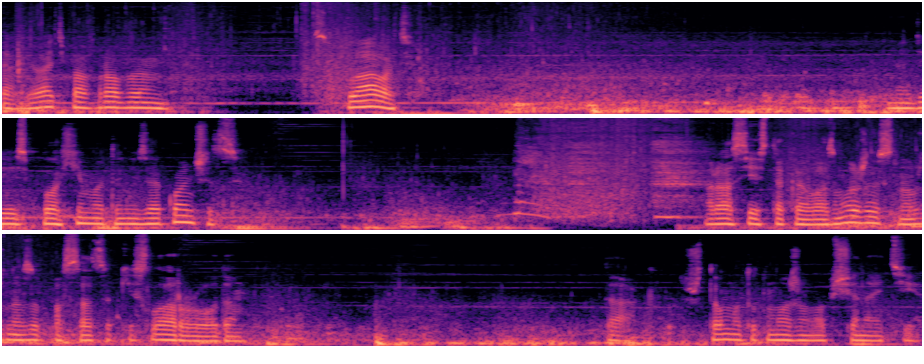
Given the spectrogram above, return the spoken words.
Так, давайте попробуем сплавать. Надеюсь, плохим это не закончится. Раз есть такая возможность, нужно запасаться кислородом. Что мы тут можем вообще найти?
